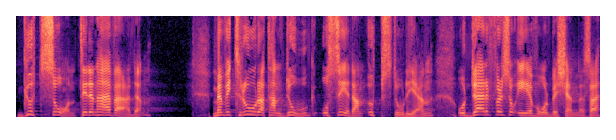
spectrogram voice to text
Guds son, till den här världen. Men vi tror att han dog och sedan uppstod igen. Och därför så är vår bekännelse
